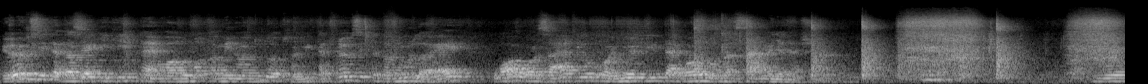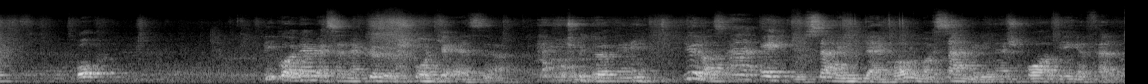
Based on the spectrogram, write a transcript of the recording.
Rögzíted az egyik intervallumot, amiről tudod, hogy mit, tehát rögzíted a 0-1, arra az átjobbra nyílt intervallumot a számegyenesen. Hopp. Mikor nem lesz ennek közös pontja ezzel? Most mi történik? Jön az A1 plusz szám intervallum a számegyenes bal vége felől.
